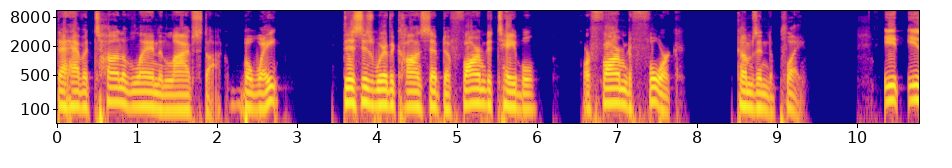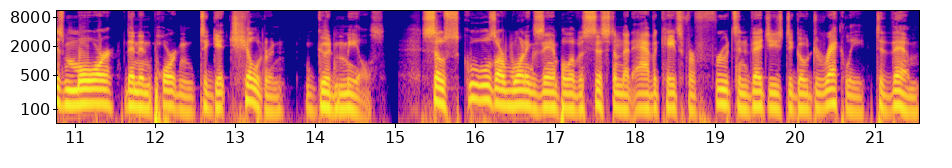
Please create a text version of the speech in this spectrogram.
that have a ton of land and livestock. But wait, this is where the concept of farm to table or farm to fork comes into play. It is more than important to get children good meals. So, schools are one example of a system that advocates for fruits and veggies to go directly to them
